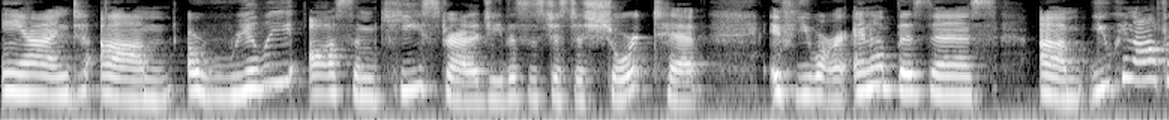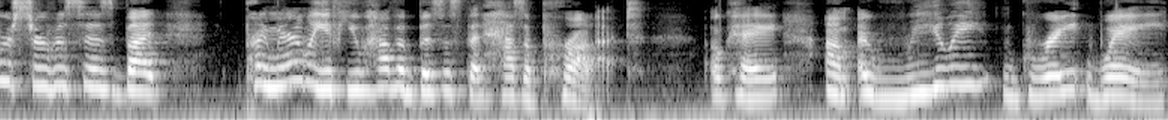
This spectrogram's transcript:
and um, a really awesome key strategy this is just a short tip. If you are in a business, um, you can offer services, but primarily if you have a business that has a product, okay, um, a really great way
